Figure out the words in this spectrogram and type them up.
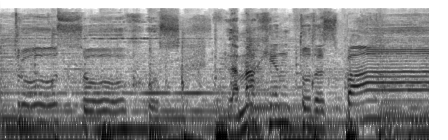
otros ojos la magia en todas partes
